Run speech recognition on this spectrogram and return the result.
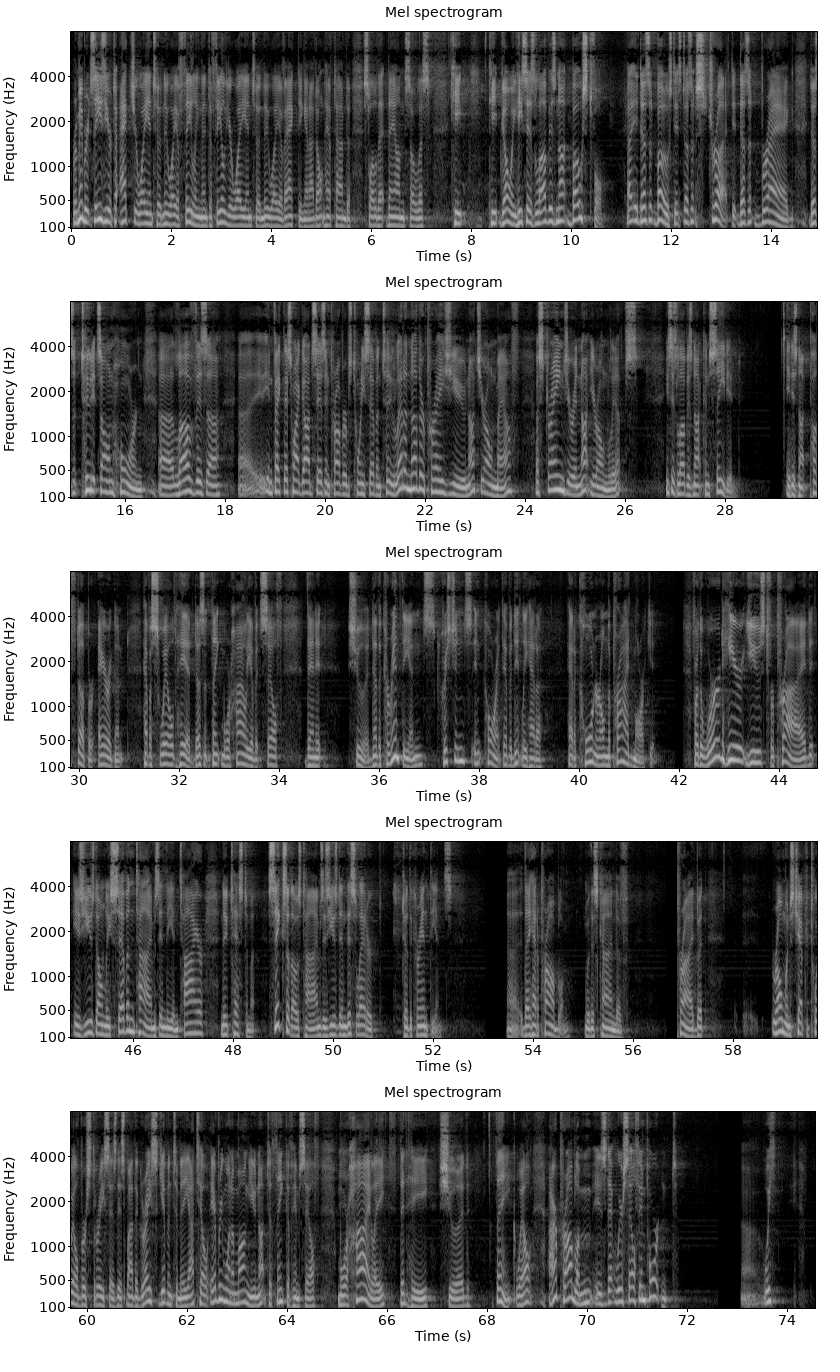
Remember, it's easier to act your way into a new way of feeling than to feel your way into a new way of acting, and I don't have time to slow that down, so let's keep, keep going. He says, Love is not boastful. Uh, it doesn't boast, it doesn't strut, it doesn't brag, doesn't toot its own horn. Uh, love is a. Uh, in fact, that's why God says in Proverbs 27 2, let another praise you, not your own mouth, a stranger and not your own lips. He says, Love is not conceited, it is not puffed up or arrogant, have a swelled head, doesn't think more highly of itself than it should. Now, the Corinthians, Christians in Corinth, evidently had a, had a corner on the pride market. For the word here used for pride is used only seven times in the entire New Testament. Six of those times is used in this letter to the Corinthians. Uh, they had a problem with this kind of pride, but Romans chapter 12, verse 3 says this By the grace given to me, I tell everyone among you not to think of himself more highly than he should think. Well, our problem is that we're self important. Uh, we,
